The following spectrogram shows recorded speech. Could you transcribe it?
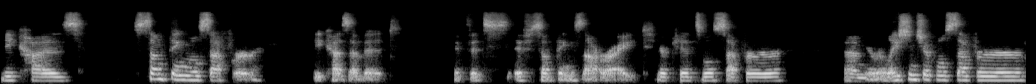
because something will suffer because of it if it's if something's not right your kids will suffer um, your relationship will suffer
